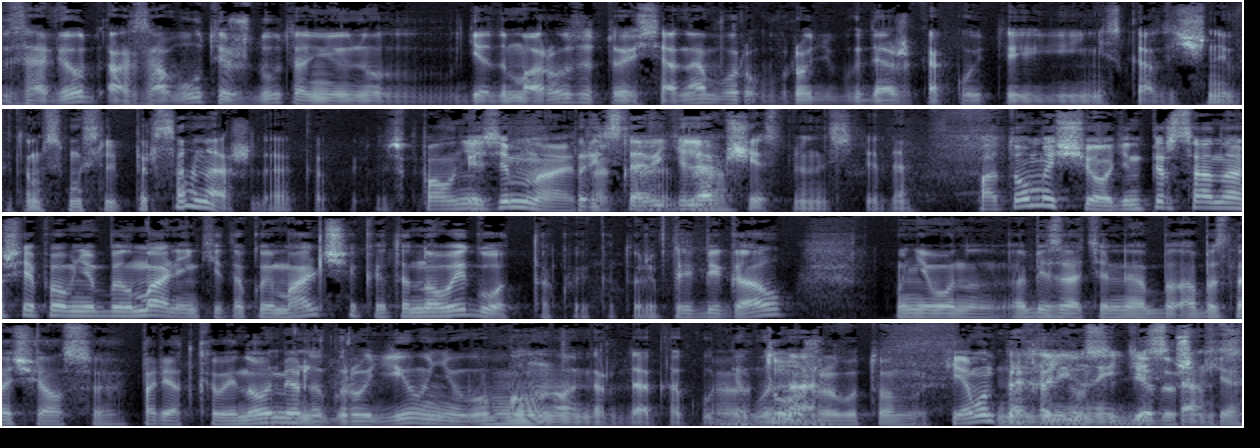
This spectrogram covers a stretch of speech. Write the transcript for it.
зовет, а зовут и ждут они ну, Деда Мороза. То есть она вроде бы даже какой-то и не сказочный в этом смысле персонаж, да? Какой-то. Вполне земная Представитель такая, да. общественности, да. Потом еще один персонаж, я помню, был маленький такой мальчик. Это Новый год такой, который прибегал у него обязательно обозначался порядковый номер. На груди у него был вот. номер, да, как у а, бегуна. Тоже вот он. Кем он приходился дедушке?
